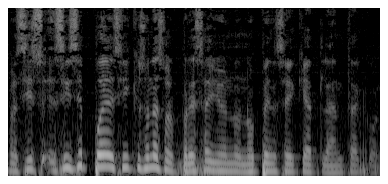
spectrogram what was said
pues sí, sí se puede decir que es una sorpresa. Yo no, no pensé que Atlanta, con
